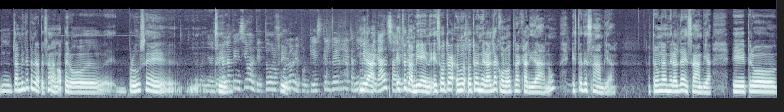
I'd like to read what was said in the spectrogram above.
Mm, también depende de la persona, ¿no? Pero eh, produce... Llama la atención ante todos los colores, porque es que el verde también Mira, es esperanza. Este también es otra, otra esmeralda con otra calidad, ¿no? Esta es de Zambia. Esta es una esmeralda de Zambia, eh, pero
